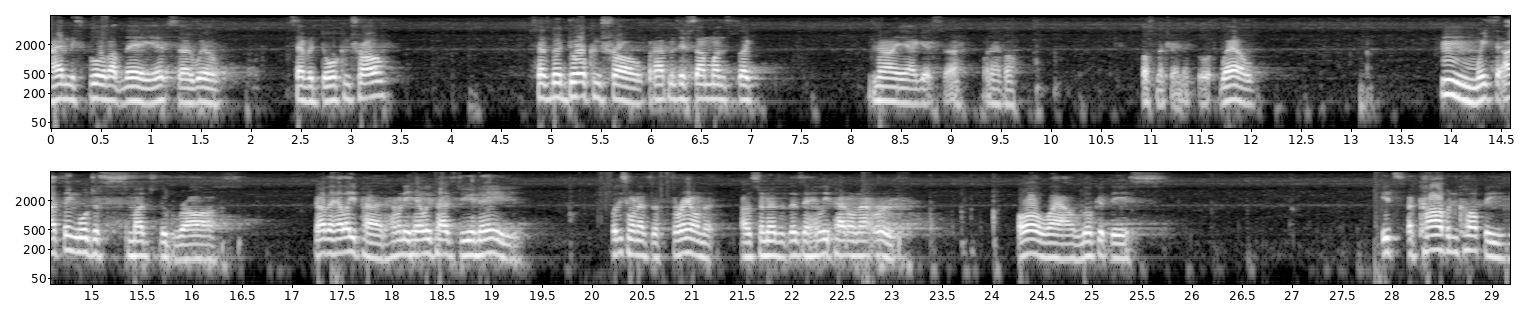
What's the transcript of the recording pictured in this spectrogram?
I haven't explored up there yet, so I will. Let's have a door control. It says no door control. What happens if someone's like... No, yeah, I guess so. Whatever. Lost my train of thought. Well, Hmm, we th I think we'll just smudge the grass. Now the helipad. How many helipads do you need? Well, this one has a 3 on it. I also know that there's a helipad on that roof. Oh, wow. Look at this. It's a carbon copy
